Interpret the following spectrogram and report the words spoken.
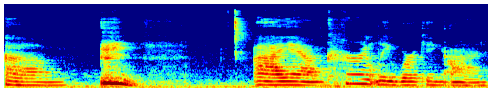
Um, I am currently working on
